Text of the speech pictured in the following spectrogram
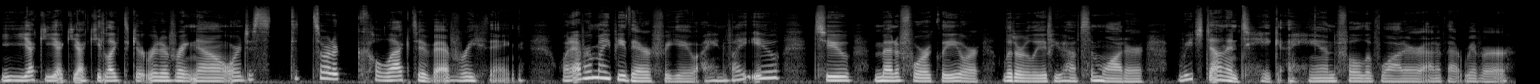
yucky, yucky, yucky you'd like to get rid of right now, or just the sort of collective everything, whatever might be there for you, I invite you to metaphorically or literally, if you have some water, reach down and take a handful of water out of that river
